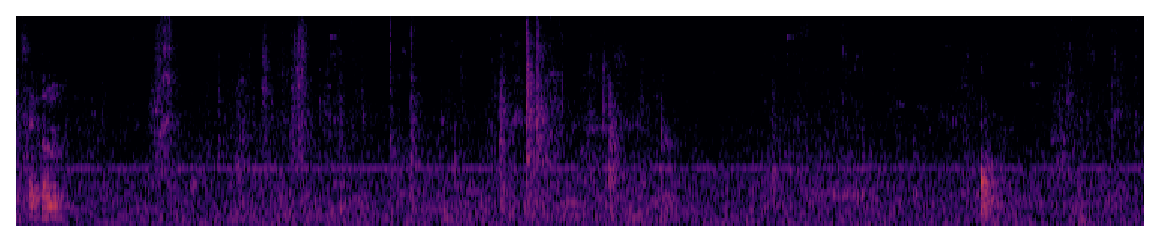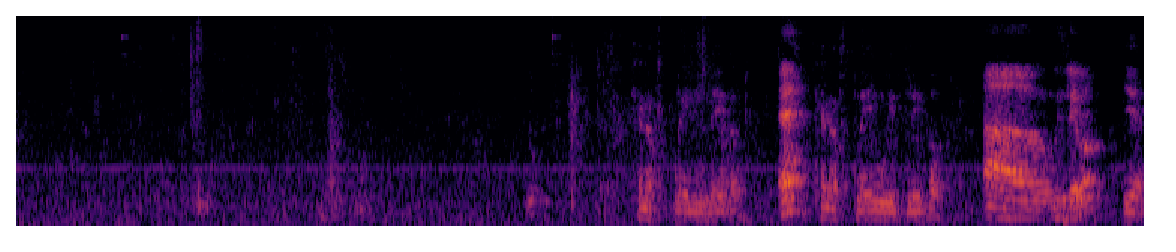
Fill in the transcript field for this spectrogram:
A second. Kind of playing Lego. Eh? Kind of playing with Lego. Uh, with Lego? Yeah.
